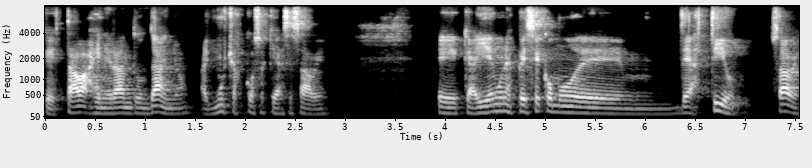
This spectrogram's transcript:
estaba generando un daño. Hay muchas cosas que ya se saben. eh, caí en una especie como de, de hastío, ¿sabes?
